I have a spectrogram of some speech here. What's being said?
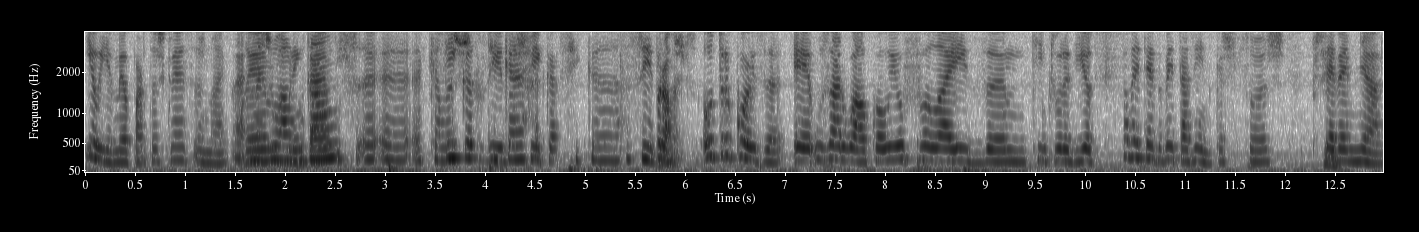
Eu e a maior parte das crianças, não é? Corremos, Mas o brincamos. Uh, aquelas fica resíduos, fica. Fica resíduos. Pronto. Outra coisa é usar o álcool. Eu falei de tintura de iodo, falei até de betadine, que as pessoas percebem melhor.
